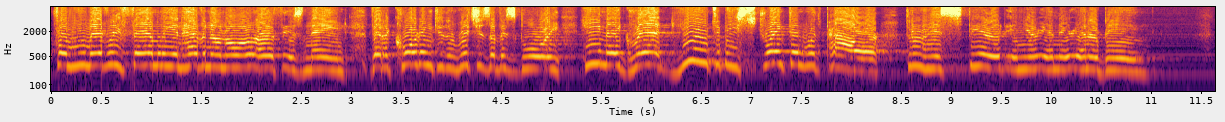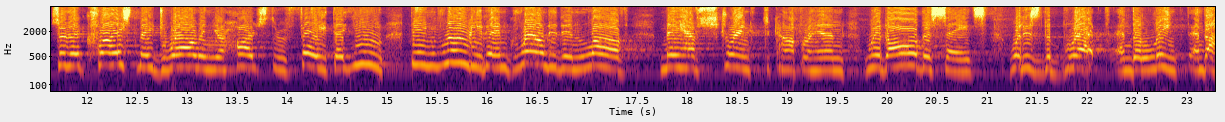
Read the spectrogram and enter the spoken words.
from whom every family in heaven and on earth is named, that according to the riches of his glory he may grant you to be strengthened with power through his Spirit in your inner, inner being so that Christ may dwell in your hearts through faith, that you, being rooted and grounded in love, may have strength to comprehend with all the saints what is the breadth and the length and the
